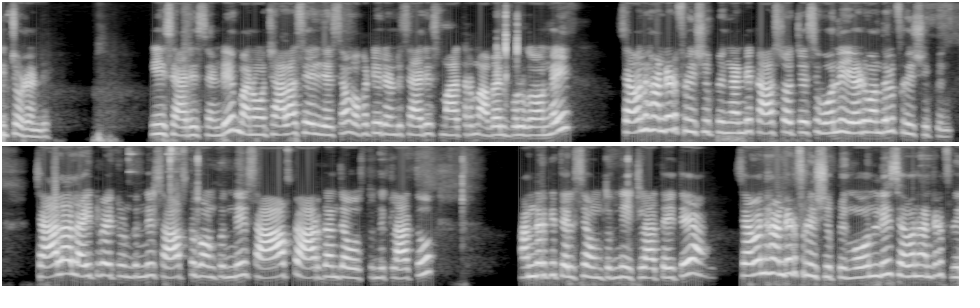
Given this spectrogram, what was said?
ఇది చూడండి. ఈ శారీస్ అండి. మనం చాలా సేల్ చేసాం. ఒకటి రెండు శారీస్ మాత్రం అవైలబుల్గా ఉన్నాయి. సెవెన్ హండ్రెడ్ ఫ్రీ షిప్పింగ్ అండి. కాస్ట్ వచ్చేసి ఓన్లీ ఏడు వందలు ఫ్రీ షిప్పింగ్. చాలా లైట్ వెయిట్ ఉంటుంది. సాఫ్ట్గా ఉంటుంది. సాఫ్ట్ ఆర్గంజా వస్తుంది క్లాత్. అందరికీ తెలిసే ఉంటుంది ఈ క్లాత్ అయితే. Seven hundred free shipping. Only seven hundred free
